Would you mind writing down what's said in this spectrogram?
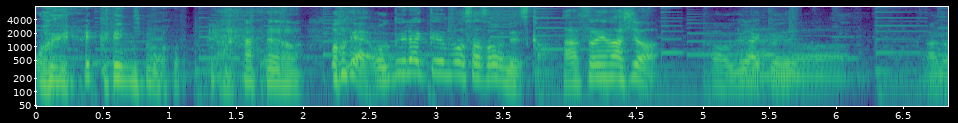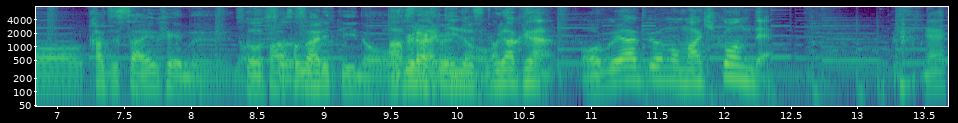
小倉君にも今回小倉君も誘うんですか？誘いましょう。小倉君あのあのカズサ FM のパーソナリティの小倉君ですか？小倉君。小倉君も巻き込んで。ね。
